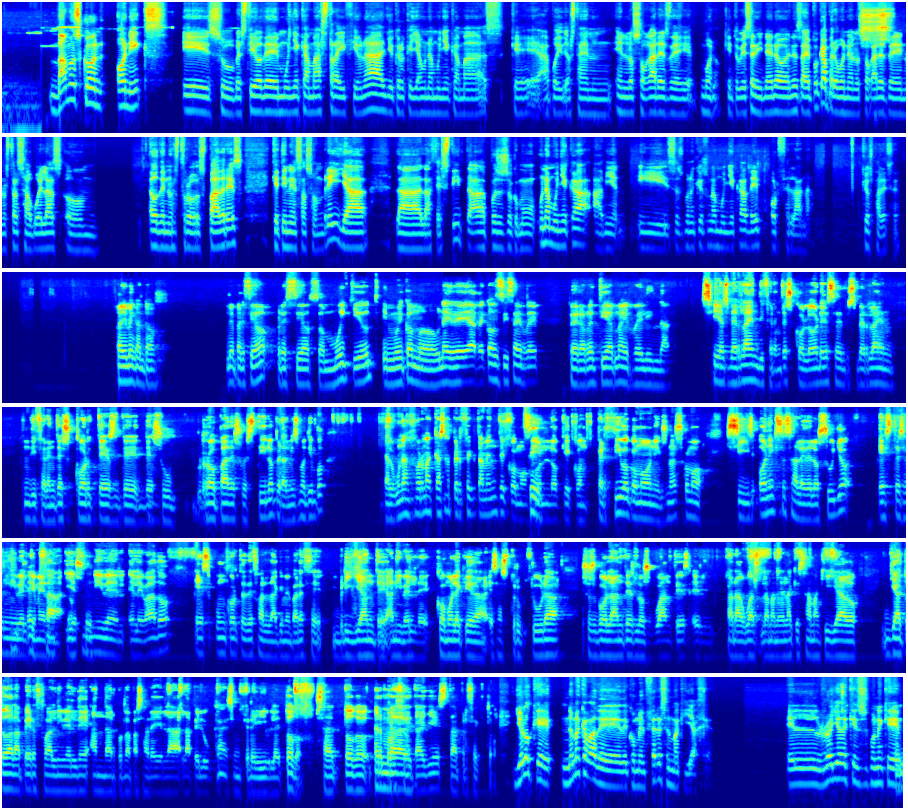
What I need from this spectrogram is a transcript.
Vamos con Onyx y su vestido de muñeca más tradicional. Yo creo que ya una muñeca más que ha podido estar en, en los hogares de, bueno, quien tuviese dinero en esa época, pero bueno, en los hogares de nuestras abuelas o, o de nuestros padres, que tiene esa sombrilla, la, la, cestita, pues eso, como una muñeca a bien. Y se supone que es una muñeca de porcelana. ¿Qué os parece? A mí me encantó. Me pareció precioso, muy cute y muy como una idea re concisa y re, pero re tierna y re linda. Sí, es verla en diferentes colores, es verla en, en diferentes cortes de, de, su ropa, de su estilo, pero al mismo tiempo, de alguna forma, casa perfectamente como sí. con lo que con, percibo como Onyx, ¿no? Es como, si Onyx se sale de lo suyo, este es el nivel que Exacto, me da y es sí. un nivel elevado es un corte de falda que me parece brillante a nivel de cómo le queda esa estructura, esos volantes, los guantes, el paraguas, la manera en la que se ha maquillado, ya toda la perfo al nivel de andar por la pasarela, la peluca es increíble, todo, o sea, todo, Hermoso. cada detalle está perfecto. Yo lo que no me acaba de, de convencer es el maquillaje el rollo de que se supone que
